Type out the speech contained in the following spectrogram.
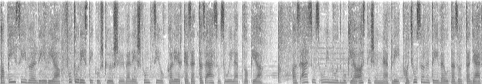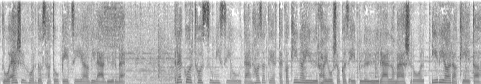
A PC World írja, futurisztikus külsővel és funkciókkal érkezett az Asus új laptopja. Az Asus új notebookja azt is ünnepli, hogy 25 éve utazott a gyártó első hordozható PC-je a világűrbe. Rekord hosszú misszió után hazatértek a kínai űrhajósok az épülő űrállomásról, írja a rakéta.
